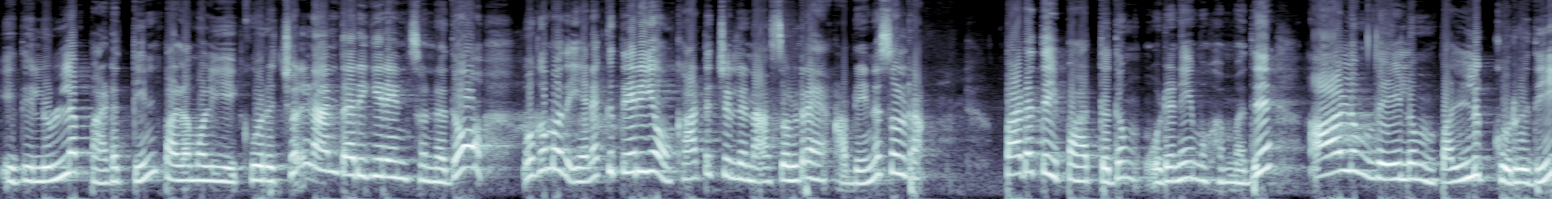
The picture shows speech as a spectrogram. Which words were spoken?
இதில் உள்ள படத்தின் பழமொழியை கூறச் சொல் நான் தருகிறேன் சொன்னதும் முகமது எனக்கு தெரியும் காட்டுச் சொல்லு நான் சொல்கிறேன் அப்படின்னு சொல்கிறான் படத்தை பார்த்ததும் உடனே முகமது ஆளும் வேலும் பல்லுக்குருதி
